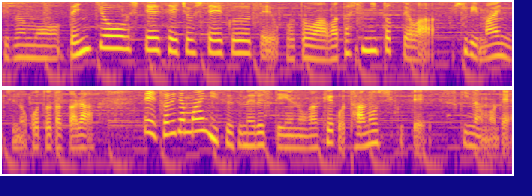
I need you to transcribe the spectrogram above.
自分も勉強して成長していくっていうことは私にとっては日々毎日のことだからでそれで前に進めるっていうのが結構楽しくて好きなので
